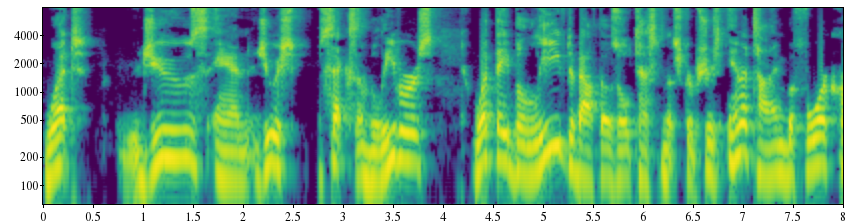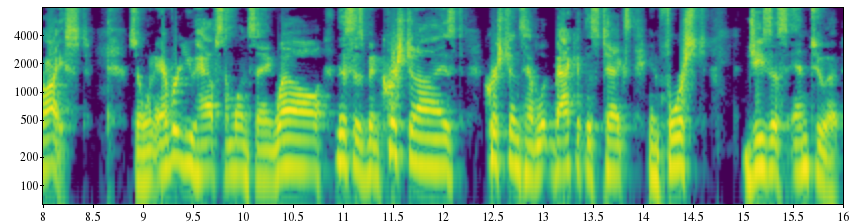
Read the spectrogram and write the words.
what Jews and Jewish sects of believers what they believed about those Old Testament scriptures in a time before Christ. So whenever you have someone saying, well, this has been Christianized, Christians have looked back at this text and forced Jesus into it.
